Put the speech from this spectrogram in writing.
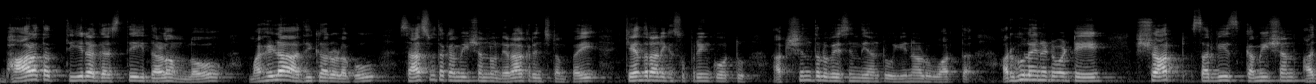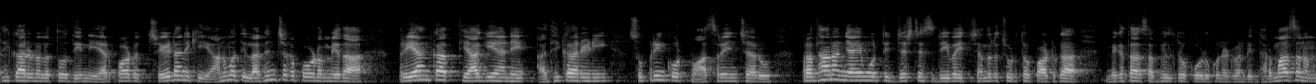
భారత తీర గస్తీ దళంలో మహిళా అధికారులకు శాశ్వత కమిషన్ను నిరాకరించడంపై కేంద్రానికి సుప్రీంకోర్టు అక్షింతలు వేసింది అంటూ ఈనాడు వార్త. అర్హులైనటువంటి షార్ట్ సర్వీస్ కమిషన్ అధికారులతో దీన్ని ఏర్పాటు చేయడానికి అనుమతి లభించకపోవడం మీద ప్రియాంక త్యాగి అనే అధికారిని సుప్రీంకోర్టును ఆశ్రయించారు. ప్రధాన న్యాయమూర్తి జస్టిస్ డివై చంద్రచూడ్తో పాటుగా మిగతా సభ్యులతో కూడుకున్నటువంటి ధర్మాసనం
